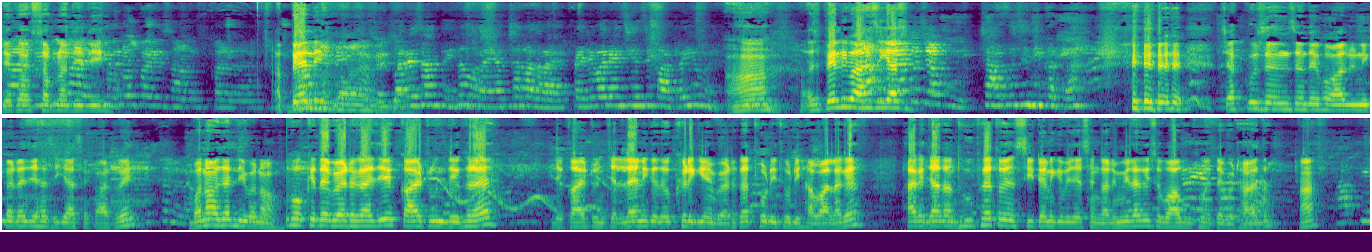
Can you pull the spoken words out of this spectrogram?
देखो सपना दीदी। है। अब पहली परेशान नहीं ना हो है अच्छा लग रहा है। पहली बार ऐसी ऐसी काट रही हूँ मैं। हाँ अच्छा पहली बार हँसी आ चाकू चाकू से नहीं कट। रहा चक्कू से इनसे देखो आलू नहीं कटा जी हंसिया से काट रहे बनाओ जल्दी बनाओ। वो कितने बैठ गए जी कार्टून देख रहे ये कार्टून चल रहा है नहीं कि देखो खिड़की में बैठ कर थोड़ी थोड़ी हवा लगे। ताकि ज़्यादा धूप है तो इन सीटन की वजह से गर्मी लगी सो बाबू को इतने बैठाए तो। हाँ? आपके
